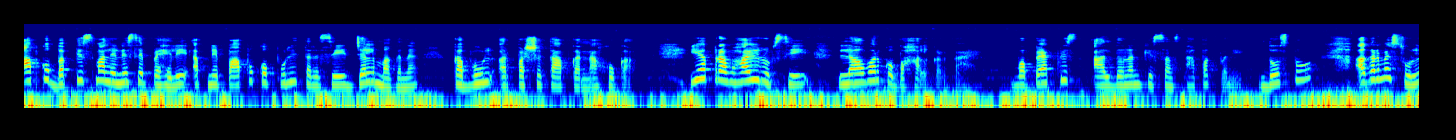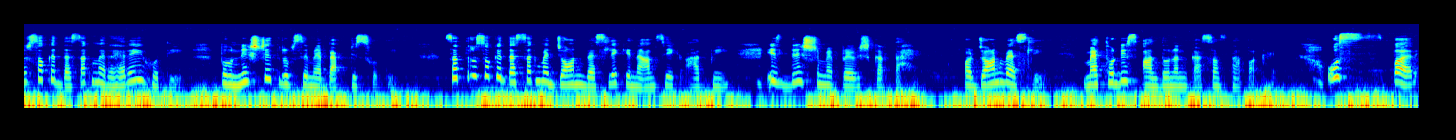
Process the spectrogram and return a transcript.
आपको बपतिस्मा लेने से पहले अपने पापों को पूरी तरह से जलमग्न, कबूल और पश्चाताप करना होगा। यह प्रभावी रूप से लवर को बहाल करता है। वह बैप्टिस्ट आंदोलन के संस्थापक बने। दोस्तों, अगर मैं 1600 के दशक में रह रही होती तो निश्चित रूप से मैं बैप्टिस्ट होती। 1700 के दशक में जॉन वेस्ले के नाम से एक आदमी इस दृश्य में प्रवेश करता है और जॉन वेस्ली मैथोडिस्ट आंदोलन का संस्थापक है। उस पर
